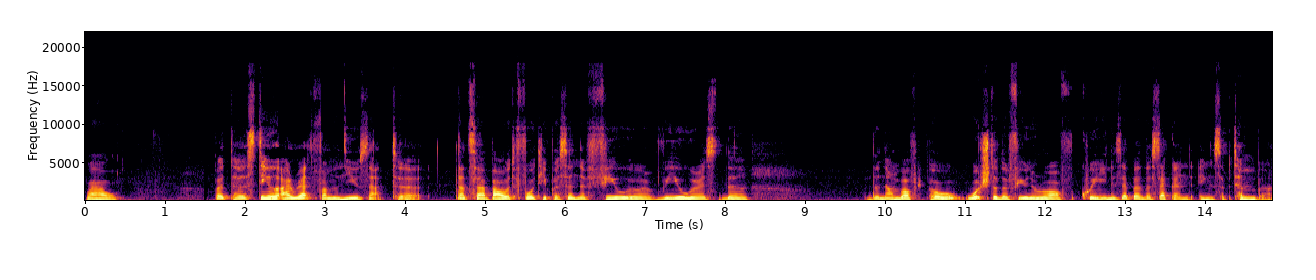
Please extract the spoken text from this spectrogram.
Wow. But uh, still, I read from the news that uh, that's about 40% fewer viewers than the number of people watched the funeral of Queen Elizabeth II in September.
